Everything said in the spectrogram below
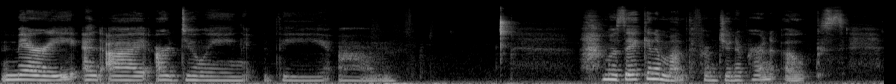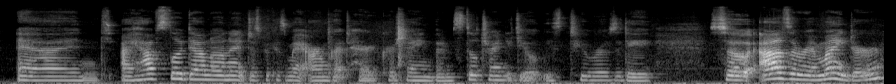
Mary and I are doing the um, mosaic in a month from Juniper and Oakes and I have slowed down on it just because my arm got tired crocheting, but I'm still trying to do at least two rows a day. So as a reminder,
